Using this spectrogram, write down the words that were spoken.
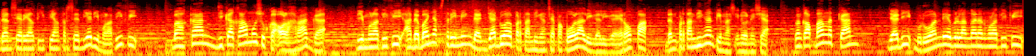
dan serial TV yang tersedia di Mola TV. Bahkan jika kamu suka olahraga, di Mola TV ada banyak streaming dan jadwal pertandingan sepak bola Liga-Liga Eropa dan pertandingan timnas Indonesia. Lengkap banget kan? Jadi buruan deh berlangganan Mola TV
